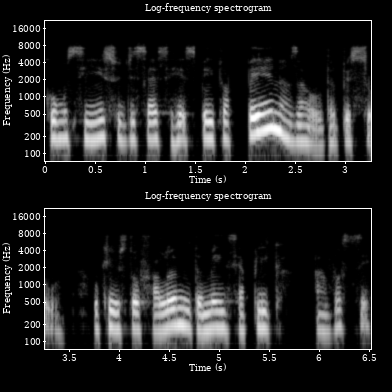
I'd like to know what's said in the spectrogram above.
como se isso dissesse respeito apenas a outra pessoa. O que eu estou falando também se aplica a você.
